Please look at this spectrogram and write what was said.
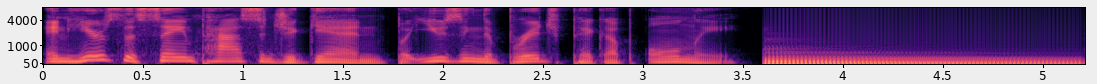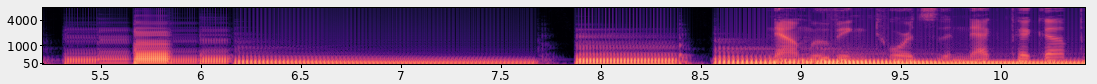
And here's the same passage again, but using the bridge pickup only. Now moving towards the neck pickup.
